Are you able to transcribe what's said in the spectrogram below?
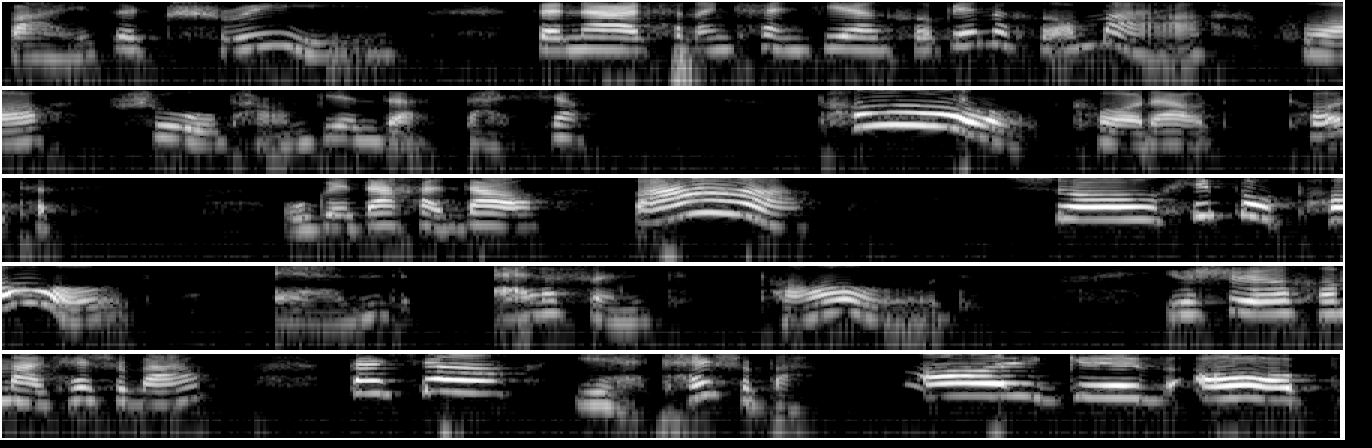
by the tree. 在那儿，她能看见河边的河马和树旁边的大象。Pull! called out Tortoise. 乌龟大喊道：“拔！” So Hippo pulled, and Elephant pulled. 于是河马开始拔，大象也开始拔。I give up!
